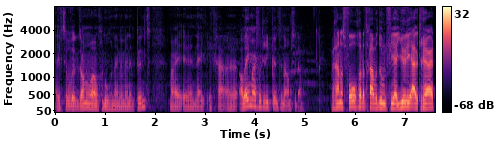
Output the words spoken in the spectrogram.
eventueel wil ik dan wel genoegen nemen met een punt. Maar eh, nee, ik ga alleen maar voor drie punten naar Amsterdam. We gaan het volgen. Dat gaan we doen via jullie uiteraard.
